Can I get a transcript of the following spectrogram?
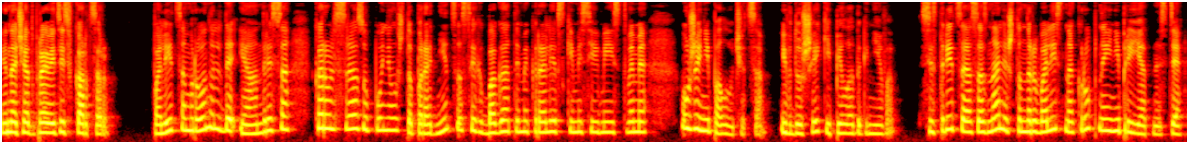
иначе отправитесь в карцер!» По лицам Рональда и Андреса король сразу понял, что породниться с их богатыми королевскими семействами уже не получится, и в душе кипел от гнева. Сестрицы осознали, что нарвались на крупные неприятности,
